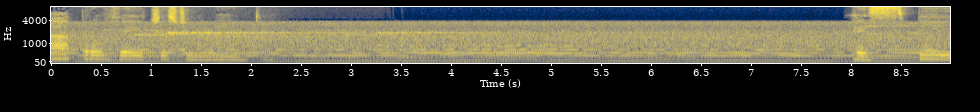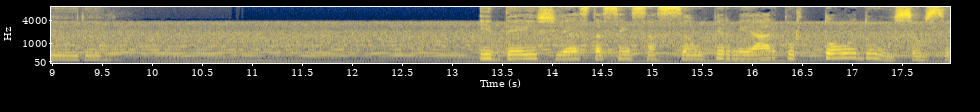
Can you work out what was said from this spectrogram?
Aproveite este momento. Respire. E deixe esta sensação permear por todo o seu ser.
